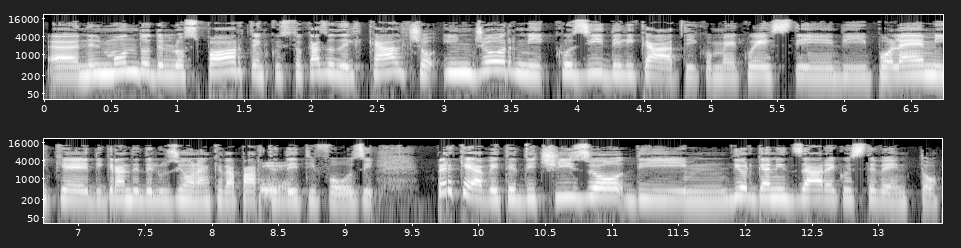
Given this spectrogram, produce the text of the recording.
eh, nel mondo dello sport, in questo caso del calcio, in giorni così delicati come questi, di polemiche e di grande delusione anche da parte sì. dei tifosi. Perché avete deciso di, di organizzare questo evento?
